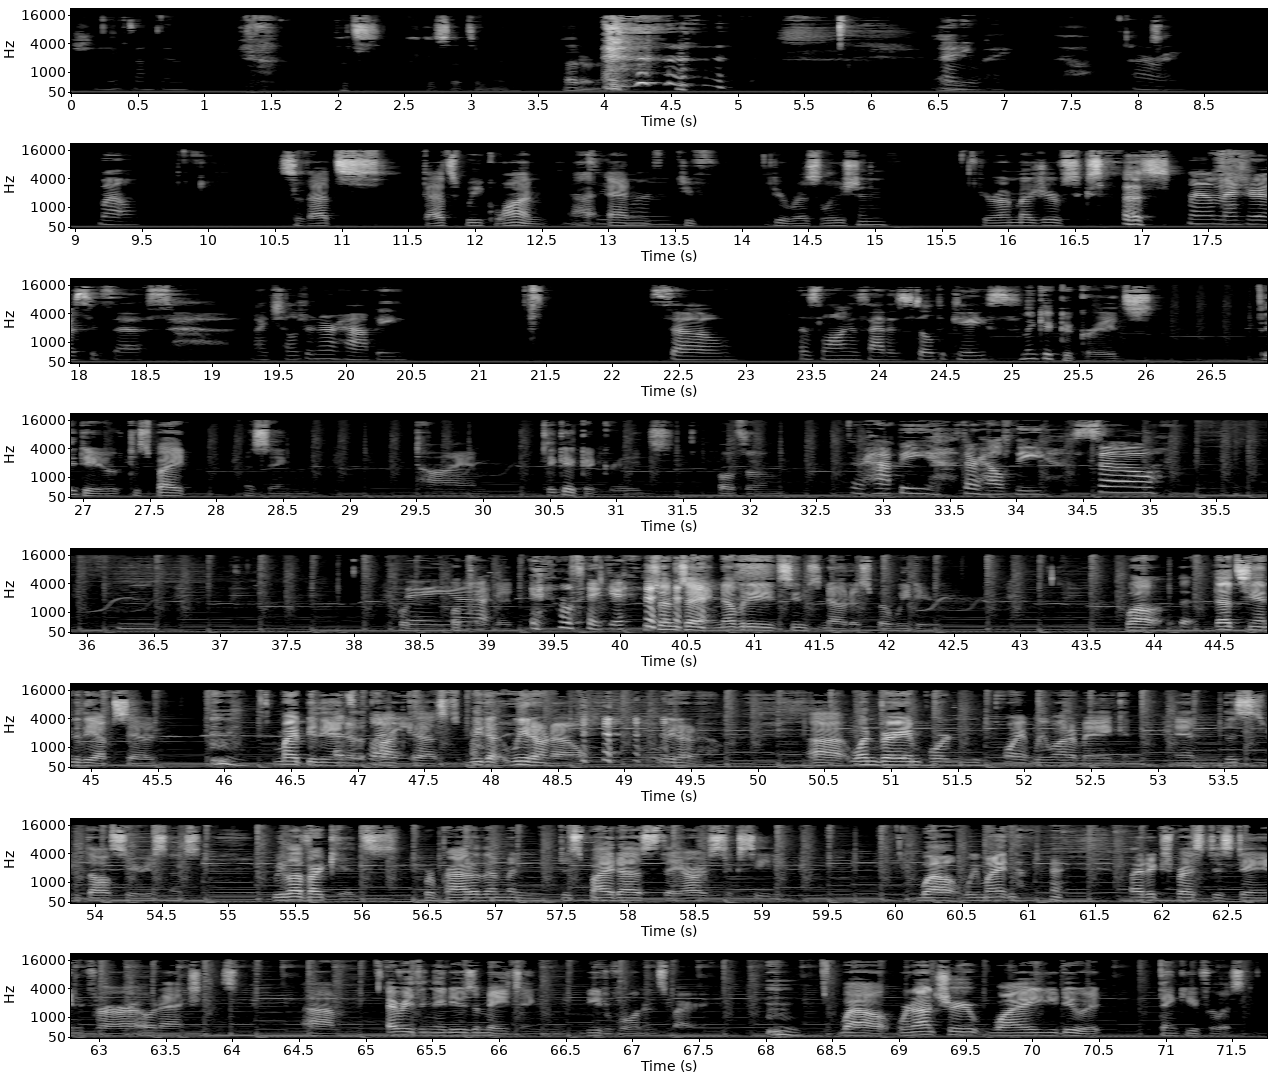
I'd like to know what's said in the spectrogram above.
She ate something. That's I guess that's a win. I don't know. anyway. All right. Well, so that's that's week one, That's Uh, week and one. you your resolution, your own measure of success. my own measure of success. My children are happy. So, as long as that is still the case, They get good grades. They do, despite missing time. They get good grades, both of them. They're happy, they're healthy. So, mm, We'll, They, we'll uh, take it. we'll take it. That's what I'm saying. Nobody seems to notice, but we do. Well, th- that's the end of the episode. might be the end That's of the plenty. podcast. We don't we don't know. we don't know. Uh, one very important point we want to make, and, and this is with all seriousness, we love our kids. We're proud of them, and despite us, they are succeeding. Well, we might might express disdain for our own actions. Um, everything they do is amazing, beautiful, and inspiring. While we're not sure why you do it, thank you for listening.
